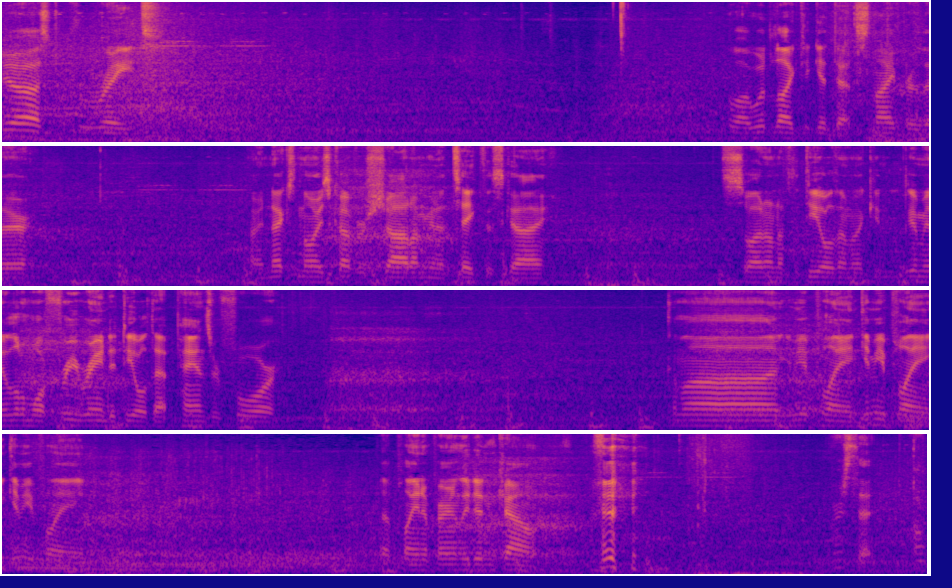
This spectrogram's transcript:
Just great. Well, I would like to get that sniper there. Alright, next noise cover shot, I'm going to take this guy. So I don't have to deal with him. Give me a little more free reign to deal with that Panzer IV. Come on, give me a plane, give me a plane, give me a plane. That plane apparently didn't count. Where's that? Oh,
